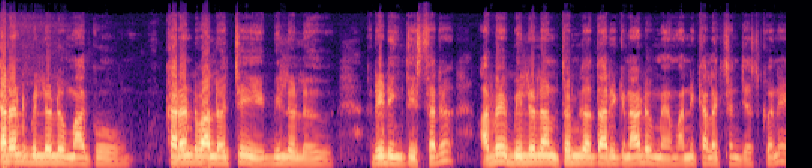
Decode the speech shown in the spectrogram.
కరెంటు బిల్లులు మాకు కరెంట్ వాళ్ళు వచ్చి బిల్లులు రీడింగ్ తీస్తారు. అవే బిల్లులను తొమ్మిదో తారీఖు నాడు మేము అన్ని కలెక్షన్ చేసుకొని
